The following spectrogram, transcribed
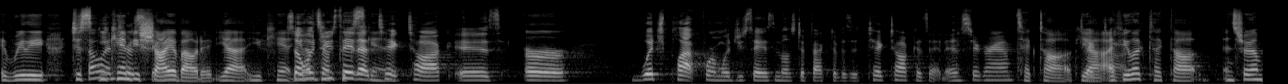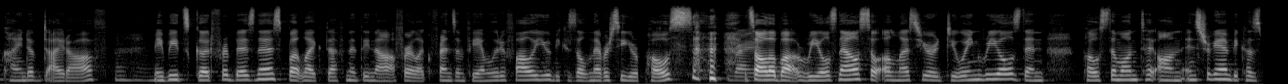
It really just So you can't be shy about it. Yeah, you can't. So you would you say that. TikTok is, or which platform would you say is most effective? Is it TikTok? Is it Instagram? TikTok. Yeah, I feel like TikTok, Instagram kind of died off. Mm-hmm. Maybe it's good for business, but like definitely not for like friends and family to follow you because they'll never see your posts. Right. it's all about reels now. So unless you're doing reels, then post them on t- on Instagram because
